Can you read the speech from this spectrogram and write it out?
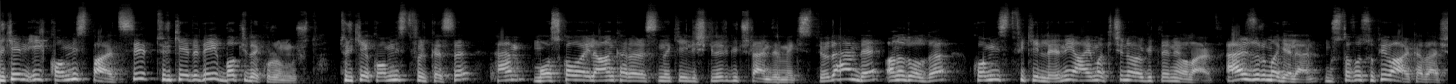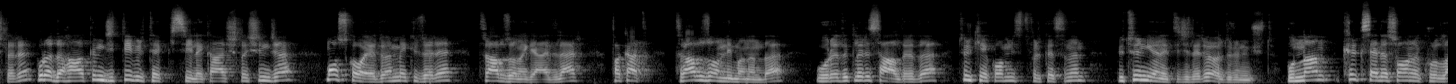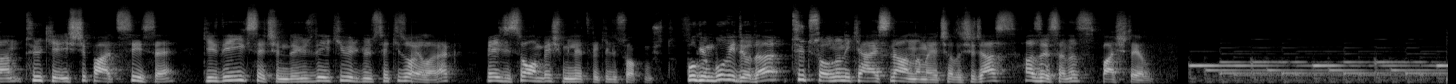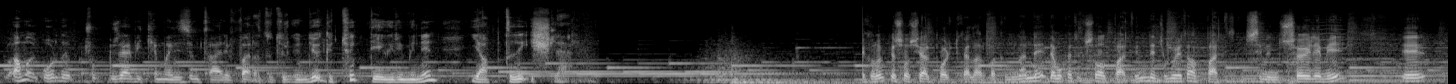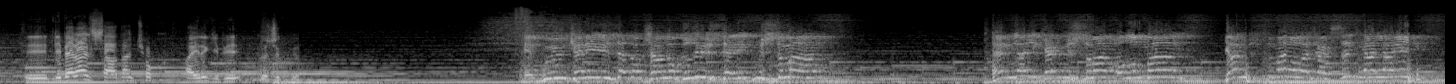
Türkiye'nin ilk Komünist Partisi Türkiye'de değil Bakü'de kurulmuştu. Türkiye Komünist Fırkası hem Moskova ile Ankara arasındaki ilişkileri güçlendirmek istiyordu hem de Anadolu'da komünist fikirlerini yaymak için örgütleniyorlardı. Erzurum'a gelen Mustafa Supi ve arkadaşları burada halkın ciddi bir tepkisiyle karşılaşınca Moskova'ya dönmek üzere Trabzon'a geldiler. Fakat Trabzon limanında uğradıkları saldırıda Türkiye Komünist Fırkası'nın bütün yöneticileri öldürülmüştü. Bundan 40 sene sonra kurulan Türkiye İşçi Partisi ise girdiği ilk seçimde %2,8 oy alarak meclise 15 milletvekili sokmuştu. Bugün bu videoda Türk solunun hikayesini anlamaya çalışacağız. Hazırsanız başlayalım. Ama orada çok güzel bir Kemalizm tarifi var Atatürk'ün. Diyor ki Türk devriminin yaptığı işler. Ekonomik ve sosyal politikalar bakımından ne Demokratik Sol Parti'nin ne Cumhuriyet Halk Partisi'nin söylemi e, e, liberal sağdan çok ayrı gibi gözükmüyor. E, bu ülkenin yüzde 99'u üstelik Müslüman. Hem layık hem Müslüman olunmaz. Ya Müslüman olacaksın ya layık.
